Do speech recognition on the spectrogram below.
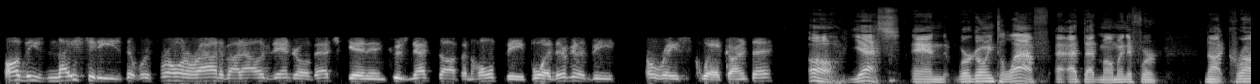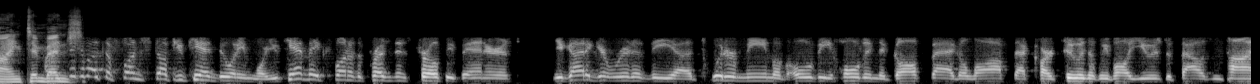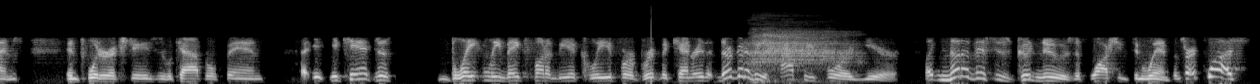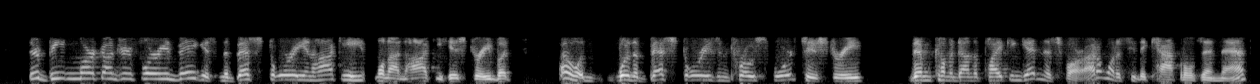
all these niceties that we're throwing around about Alexander Ovechkin and Kuznetsov and Holtby, boy, they're going to be erased quick, aren't they? Oh yes, and we're going to laugh at that moment if we're not crying. Tim I mean, think about the fun stuff you can't do anymore. You can't make fun of the President's Trophy banners. You got to get rid of the uh, Twitter meme of Ovi holding the golf bag aloft, that cartoon that we've all used a thousand times in Twitter exchanges with Capital fans. Uh, you, can't just blatantly make fun of Mia Khalifa or Britt McHenry. They're going to be happy for a year. Like none of this is good news if Washington wins. I'm sorry. Plus, they're beating Marc Andre Fleury in Vegas, and the best story in hockey, well, not in hockey history, but oh, one of the best stories in pro sports history. Them coming down the pike and getting this far. I don't want to see the Capitals in that.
